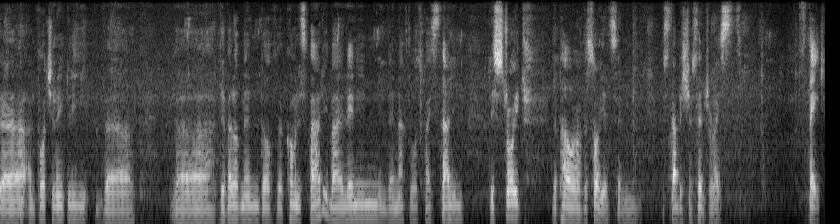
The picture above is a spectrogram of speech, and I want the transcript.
uh, unfortunately, the the development of the Communist Party by Lenin and then afterwards by Stalin destroyed the power of the Soviets and established a centralized state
